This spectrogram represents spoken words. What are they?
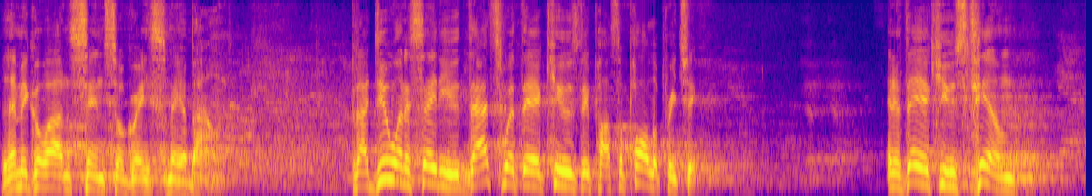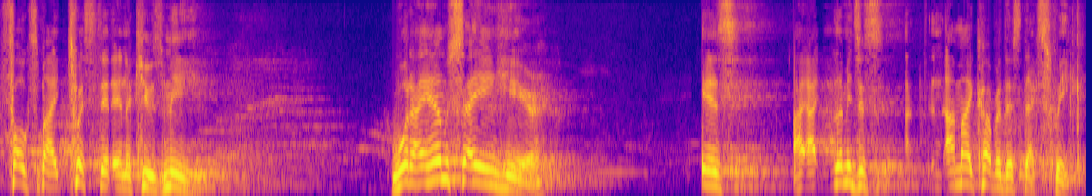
let me go out and sin so grace may abound. But I do want to say to you, that's what they accused the Apostle Paul of preaching. And if they accused him, folks might twist it and accuse me. What I am saying here is, I, I, let me just, I might cover this next week.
